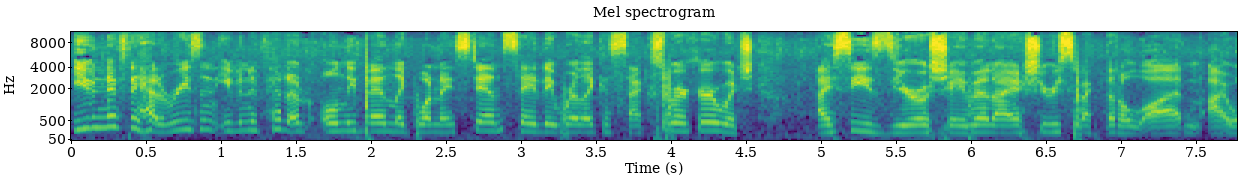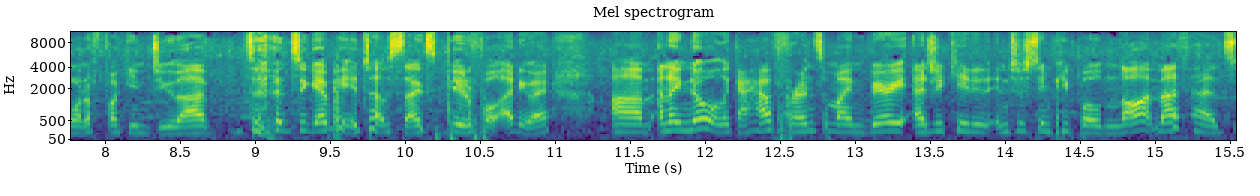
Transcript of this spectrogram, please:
even if they had a reason, even if it had only been like one night stand, say they were like a sex worker, which I see zero shame in. I actually respect that a lot, and I want to fucking do that to, to get paid to have sex. Beautiful. Anyway, um, and I know, like, I have friends of mine, very educated, interesting people, not meth heads,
